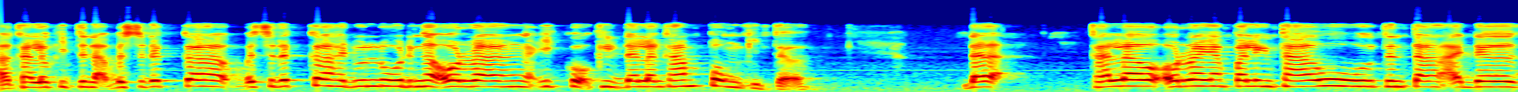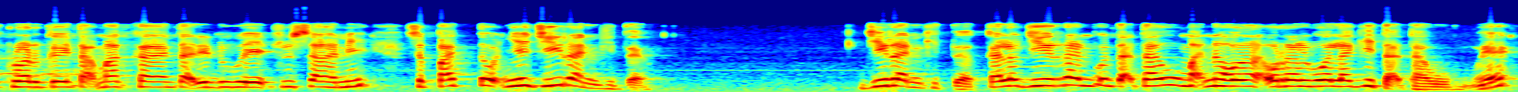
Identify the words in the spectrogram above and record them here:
uh, kalau kita nak bersedekah bersedekah dulu dengan orang ikut dalam kampung kita dan kalau orang yang paling tahu tentang ada keluarga yang tak makan, tak ada duit, susah ni, sepatutnya jiran kita jiran kita. Kalau jiran pun tak tahu, makna orang orang luar lagi tak tahu. Eh?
